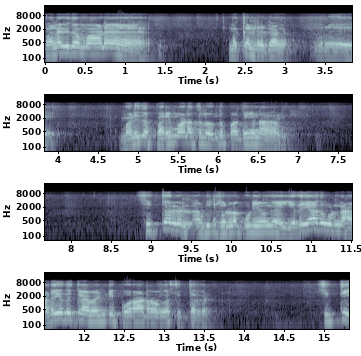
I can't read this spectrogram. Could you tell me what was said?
பலவிதமான மக்கள் இருக்காங்க. ஒரு மனித பரிமாணத்தில் வந்து பார்த்திங்கன்னா சித்தர்கள் அப்படின்னு சொல்லக்கூடியவங்க எதையாவது ஒன்று அடையதுக்காக வேண்டி போராடுறவங்க சித்தர்கள். சித்தி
